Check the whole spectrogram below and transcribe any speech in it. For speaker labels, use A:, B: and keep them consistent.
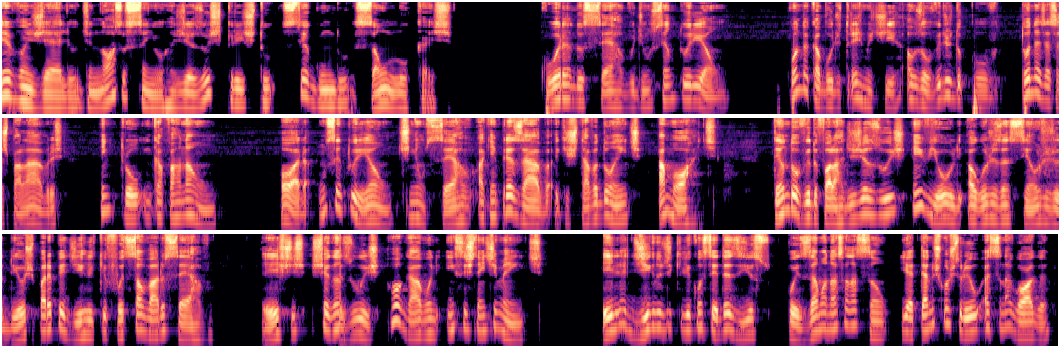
A: Evangelho de Nosso Senhor Jesus Cristo, segundo São Lucas. Cura do servo de um centurião. Quando acabou de transmitir aos ouvidos do povo todas essas palavras, entrou em Cafarnaum. Ora, um centurião tinha um servo a quem prezava e que estava doente à morte. Tendo ouvido falar de Jesus, enviou-lhe alguns dos anciãos dos judeus para pedir-lhe que fosse salvar o servo. Estes, chegando a Jesus, rogavam-lhe insistentemente: Ele é digno de que lhe concedas isso, pois ama a nossa nação e até nos construiu a sinagoga.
